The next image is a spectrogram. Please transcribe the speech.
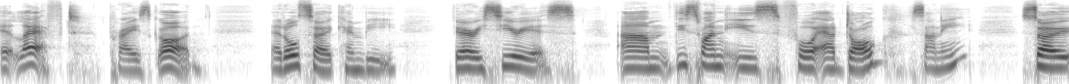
it left. Praise God. That also can be very serious. Um, this one is for our dog, Sunny. So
